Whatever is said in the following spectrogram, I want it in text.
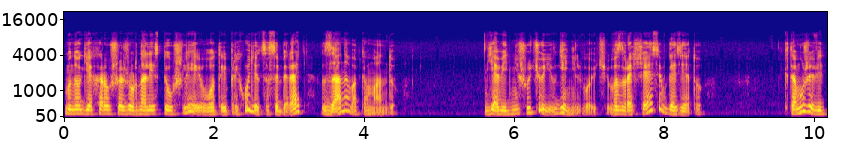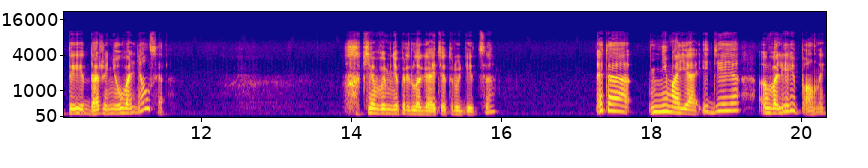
многие хорошие журналисты ушли, вот и приходится собирать заново команду. Я ведь не шучу, Евгений Львович. Возвращайся в газету. К тому же ведь ты даже не увольнялся. Кем вы мне предлагаете трудиться? Это не моя идея Валерии Павловны.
